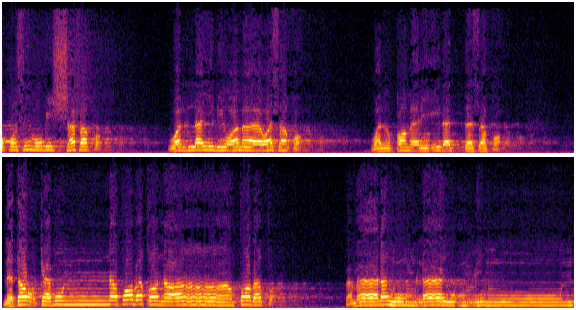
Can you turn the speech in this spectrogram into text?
أُقْسِمُ بِالشَّفَقِ وَاللَّيْلِ وَمَا وَسَقَ. وَالْقَمَرِ إِذَا اتَّسَقَ. لَتَرْكَبُنَّ طَبَقًا عَن طَبَقٍ فَمَا لَهُمْ لَا يُؤْمِنُونَ.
